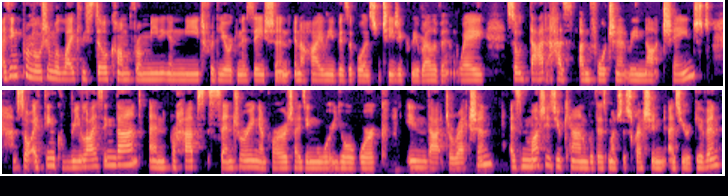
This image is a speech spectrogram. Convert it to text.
I think promotion will likely still come from meeting a need for the organization in a highly visible and strategically relevant way. So that has unfortunately not changed. So I think realizing that and perhaps centering and prioritizing your work in that direction as much as you can with as much discretion as you're given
